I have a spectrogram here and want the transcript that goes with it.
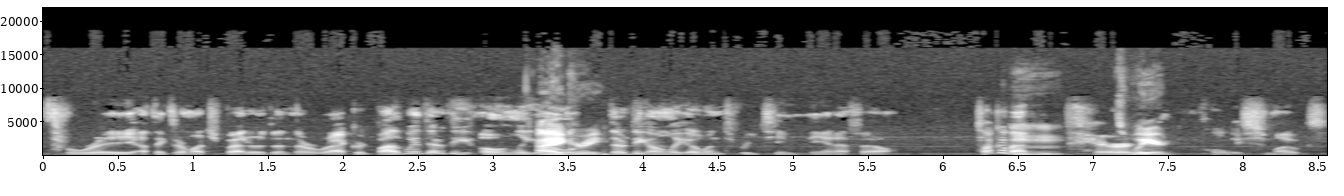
3. I think they're much better than their record. By the way, they're the only. I 0 agree. They're the only 0 3 team in the NFL. Talk about Mhm. parity. It's weird. Holy smokes.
